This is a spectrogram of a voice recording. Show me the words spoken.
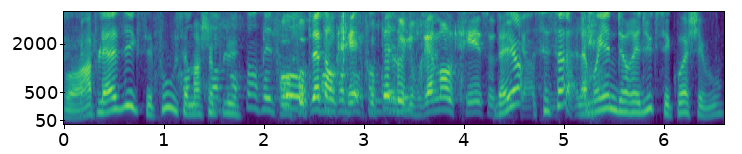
Faut rappeler ASIC, c'est fou, ça marche plus. 33%, c'est Faut, trop, faut peut-être en 33% créer, faut peut-être le- vraiment le créer ce truc. D'ailleurs, hein. c'est ça, la moyenne de réduc, c'est quoi chez vous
